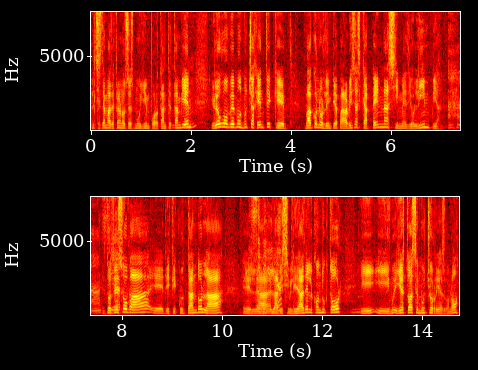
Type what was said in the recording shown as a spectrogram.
el sistema de frenos es muy importante también. Y luego vemos mucha gente que va con los limpiaparabrisas que apenas y medio limpian. Ajá, Entonces eso va eh, dificultando la, eh, la, la ¿Visibilidad? visibilidad del conductor y, y- y esto hace mucho riesgo, ¿no?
